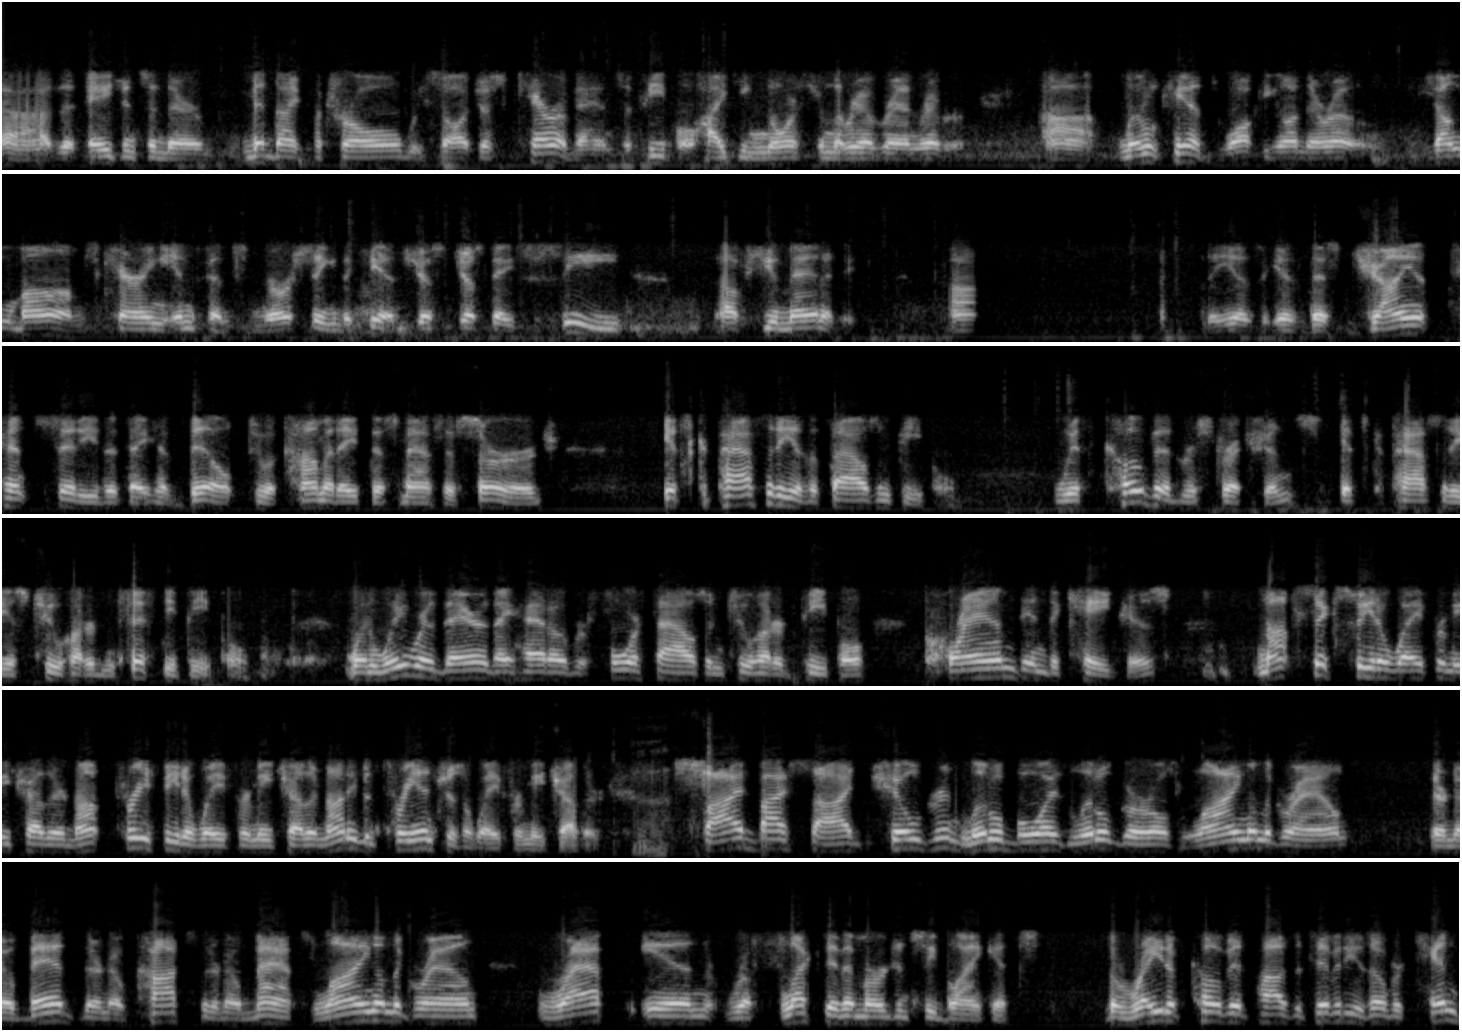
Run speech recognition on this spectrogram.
uh, the agents in their midnight patrol. We saw just caravans of people hiking north from the Rio Grande River, uh, little kids walking on their own, young moms carrying infants, nursing the kids. Just just a sea of humanity. Uh, is is this giant tent city that they have built to accommodate this massive surge. Its capacity is a thousand people. With COVID restrictions, its capacity is 250 people. When we were there, they had over 4,200 people crammed into cages, not six feet away from each other, not three feet away from each other, not even three inches away from each other. Side by side, children, little boys, little girls lying on the ground. There are no beds, there are no cots, there are no mats, lying on the ground, wrapped in reflective emergency blankets. The rate of COVID positivity is over 10%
